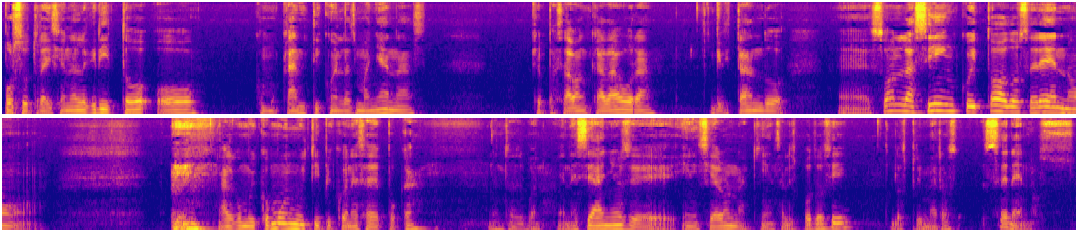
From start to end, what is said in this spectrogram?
por su tradicional grito o como cántico en las mañanas, que pasaban cada hora gritando eh, son las cinco y todo sereno. Algo muy común, muy típico en esa época. Entonces, bueno, en ese año se iniciaron aquí en San Luis Potosí los primeros serenos.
